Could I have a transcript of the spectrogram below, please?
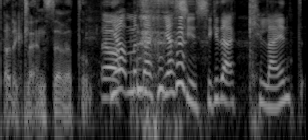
Det er det kleineste jeg vet om. Ja, men det er, jeg syns ikke det er kleint,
